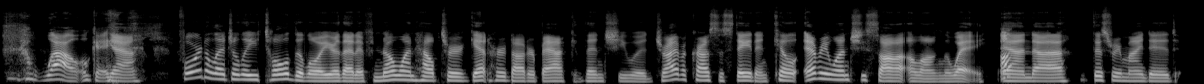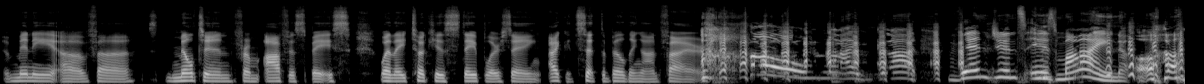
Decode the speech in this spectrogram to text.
wow. Okay. yeah. Ford allegedly told the lawyer that if no one helped her get her daughter back, then she would drive across the state and kill everyone she saw along the way. Oh. And uh, this reminded many of uh, Milton from Office Space when they took his stapler saying, I could set the building on fire. my God. Vengeance is mine. Uh,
